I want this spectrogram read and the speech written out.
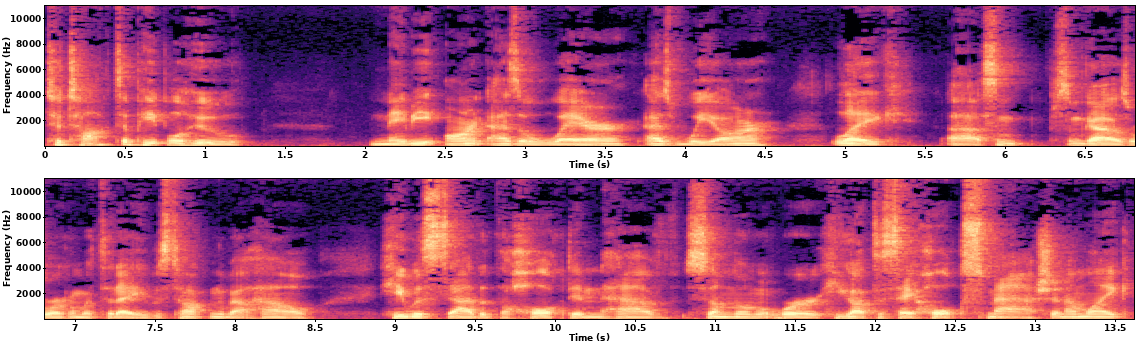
to talk to people who maybe aren't as aware as we are, like uh, some some guy I was working with today, he was talking about how he was sad that the Hulk didn't have some moment where he got to say Hulk smash, and I'm like,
